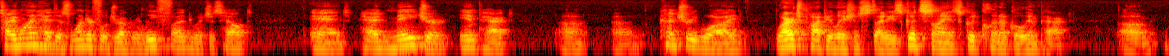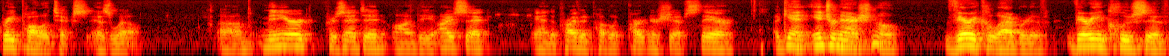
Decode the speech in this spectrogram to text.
Taiwan had this wonderful drug relief fund, which has helped and had major impact uh, uh, countrywide, large population studies, good science, good clinical impact, um, great politics as well. Um, Munir presented on the ISEC and the private-public partnerships there. Again, international, very collaborative, very inclusive,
